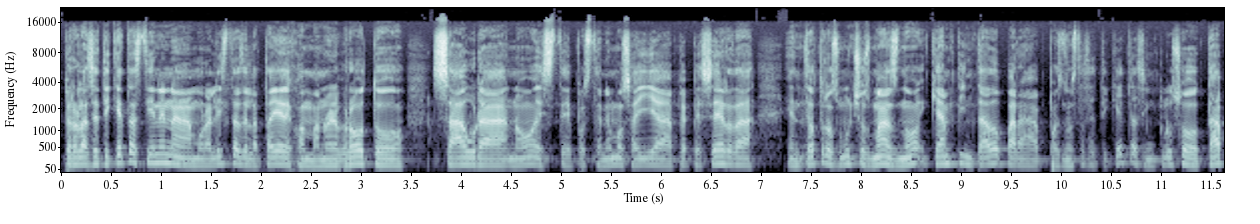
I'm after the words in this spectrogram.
pero las etiquetas tienen a muralistas de la talla de Juan Manuel Broto, Saura, ¿no? Este, pues tenemos ahí a Pepe Cerda, entre otros muchos más, ¿no? Que han pintado para pues nuestras etiquetas, incluso Tap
